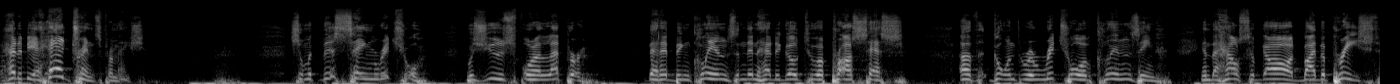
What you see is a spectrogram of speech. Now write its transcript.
It had to be a head transformation. So this same ritual was used for a leper that had been cleansed and then had to go through a process of going through a ritual of cleansing in the house of God by the priest.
